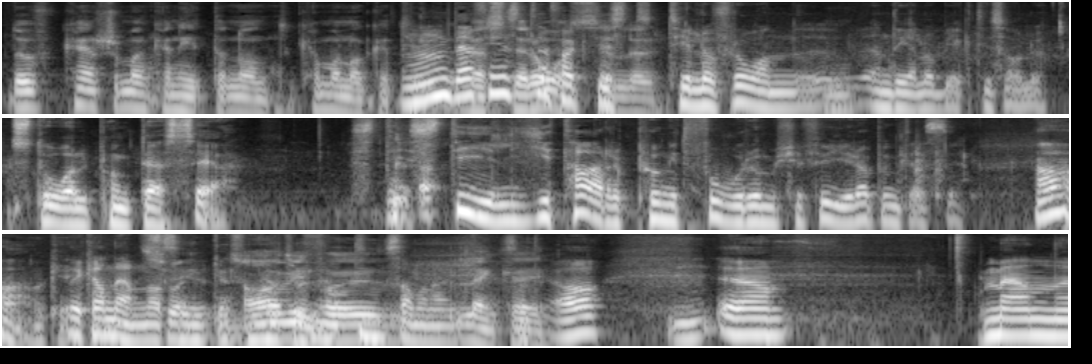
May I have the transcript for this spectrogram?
Då kanske man kan hitta någon, kan man åka till Mm, där finns Västerås det faktiskt eller till och från eh, en del objekt till salu. Stål.se. Sti- Stilgitarr.forum24.se Ah, okej. Det kan nämnas Så i- Ja, vi får ett sammanhang. länka i. ja. Mm. Eh, men, eh,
